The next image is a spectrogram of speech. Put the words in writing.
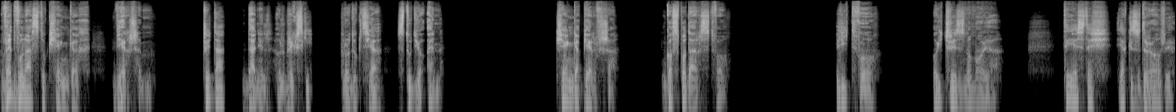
we dwunastu księgach wierszem. Czyta Daniel Olbrychski, produkcja Studio N. Księga pierwsza. Gospodarstwo. Litwo, ojczyzno moja, ty jesteś jak zdrowie.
